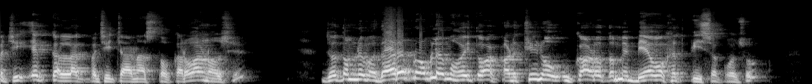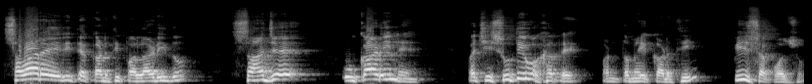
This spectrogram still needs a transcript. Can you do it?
પછી એક કલાક પછી ચા નાસ્તો કરવાનો છે. જો તમને વધારે પ્રોબ્લેમ હોય તો આ કડથીનો ઉકાળો તમે બે વખત પી શકો છો. સવારે એ રીતે કડથી પલાળી દો. સાંજે ઉકાળીને પછી સૂતી વખતે પણ તમે એ કડથી પી શકો છો.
